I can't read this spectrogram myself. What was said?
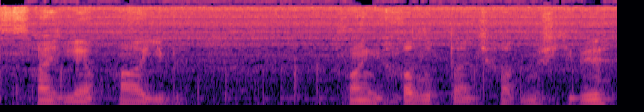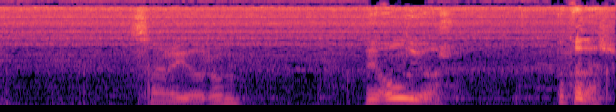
Saç levha gibi. Sanki kalıptan çıkartmış gibi sarıyorum. Ve oluyor. Bu kadar.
